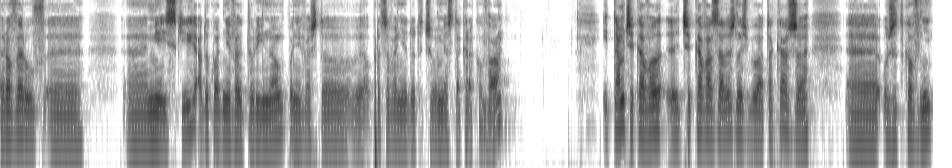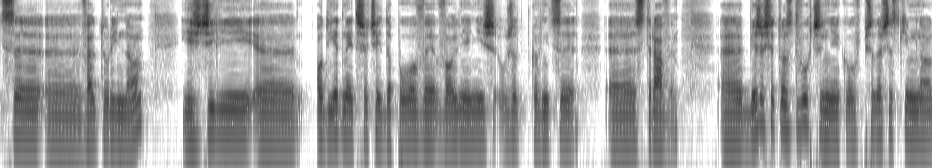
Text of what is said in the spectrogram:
rowerów E, miejskich, a dokładnie Velturino, ponieważ to opracowanie dotyczyło miasta Krakowa. I tam ciekawo, ciekawa zależność była taka, że e, użytkownicy e, Velturino jeździli od jednej trzeciej do połowy wolniej niż użytkownicy Strawy. Bierze się to z dwóch czynników. Przede wszystkim no,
